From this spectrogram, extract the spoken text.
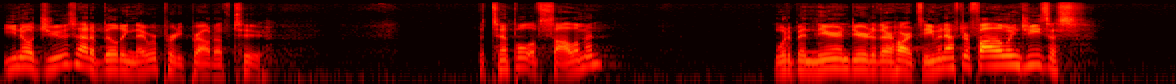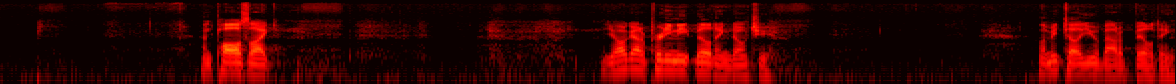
you know, Jews had a building they were pretty proud of too. The Temple of Solomon would have been near and dear to their hearts, even after following Jesus. And Paul's like, Y'all got a pretty neat building, don't you? Let me tell you about a building.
